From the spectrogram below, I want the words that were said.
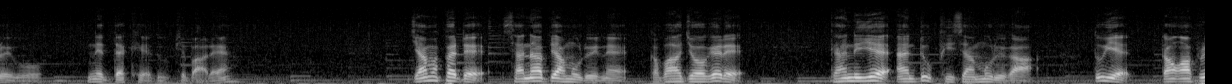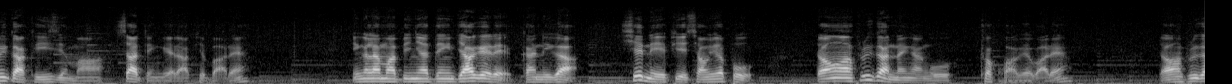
တွေကိုနှစ်သက်ခဲ့သူဖြစ်ပါတယ်။ကြားမဖက်တဲ့ဆန္ဒပြမှုတွေနဲ့ကဘာကျော်ခဲ့တဲ့ဂန္ဒီရဲ့အန်တုဖီဆန်မှုတွေက သူ့ရဲ့တောင်အာဖရိကခရီးစဉ်မှာစတင်ခဲ့တာဖြစ်ပါတယ်။အင်္ဂလန်မှာပညာသင်ကြားခဲ့တဲ့ဂန္ဒီကရှစ်နေအဖြစ်ဆောင်ရွက်ဖို့တောင်အာဖရိကနိုင်ငံကို ထွက်ခွာခဲ့ပါတယ်။တောင်အာဖရိက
